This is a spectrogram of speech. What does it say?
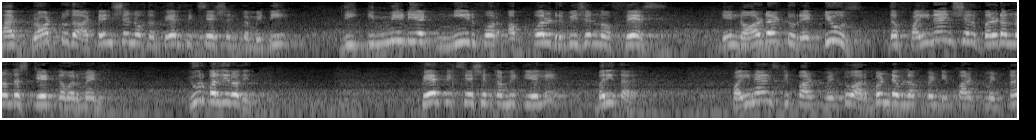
have brought to the attention of the fare fixation committee the immediate need for upward revision of fares in order to reduce the financial burden on the state government ಇವ್ರು ಬರೆದಿರೋದಿಲ್ಲ ಫೇರ್ ಫಿಕ್ಸೇಷನ್ ಕಮಿಟಿಯಲ್ಲಿ ಬರೀತಾರೆ. ಫೈನಾನ್ಸ್ ಡಿಪಾರ್ಟ್ಮೆಂಟ್, ಅರ್ಬನ್ ಡೆವಲಪ್ಮೆಂಟ್ ಡಿಪಾರ್ಟ್ಮೆಂಟ್ನ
